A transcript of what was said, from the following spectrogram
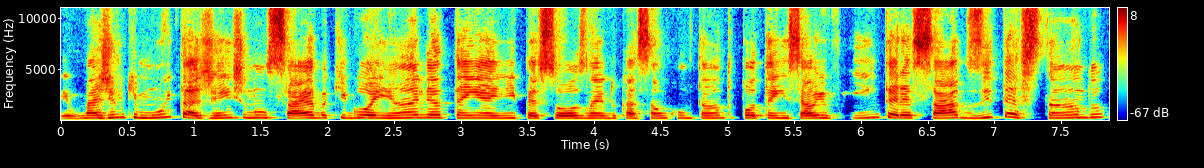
imagino que muita gente não saiba que Goiânia tem aí pessoas na educação com tanto potencial e interessados e testando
